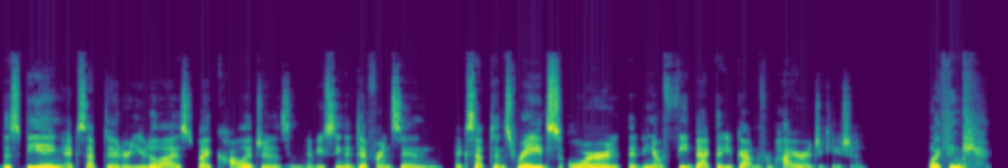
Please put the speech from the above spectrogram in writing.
this being accepted or utilized by colleges? And have you seen a difference in acceptance rates or, uh, you know, feedback that you've gotten from higher education? Well, I think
